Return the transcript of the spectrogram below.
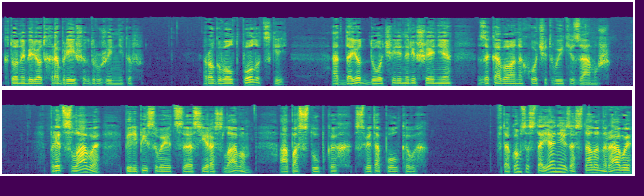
кто наберет храбрейших дружинников. Рогволд Полоцкий отдает дочери на решение, за кого она хочет выйти замуж. Предслава переписывается с Ярославом о поступках Святополковых. В таком состоянии застало нравы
